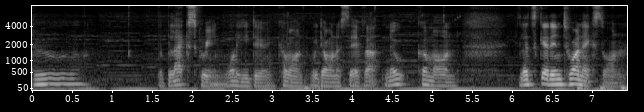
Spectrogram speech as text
do. The black screen. What are you doing? Come on. We don't want to save that. No, come on. Let's get into our next one.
